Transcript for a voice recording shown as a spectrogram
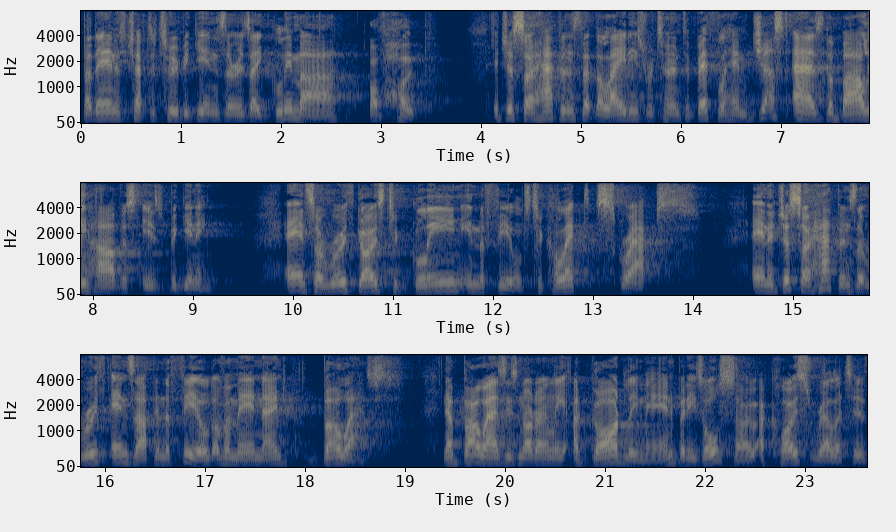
But then, as chapter 2 begins, there is a glimmer of hope. It just so happens that the ladies return to Bethlehem just as the barley harvest is beginning. And so Ruth goes to glean in the fields, to collect scraps. And it just so happens that Ruth ends up in the field of a man named Boaz. Now, Boaz is not only a godly man, but he's also a close relative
